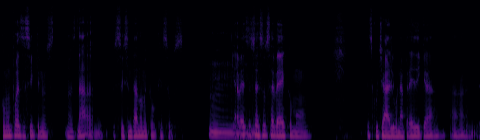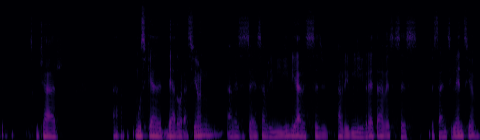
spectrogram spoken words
¿cómo puedes decir que no es, no es nada? Estoy sentándome con Jesús. Y a veces mm. eso se ve como escuchar alguna prédica, ah, escuchar Ah, música de adoración, a veces es abrir mi Biblia, a veces es abrir mi libreta, a veces es estar en silencio.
